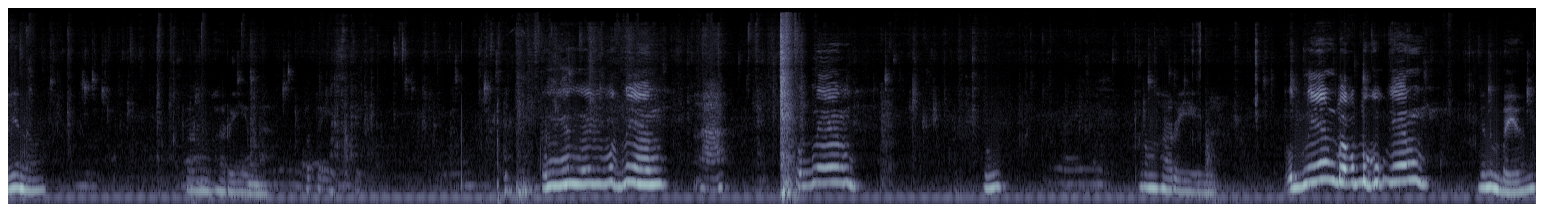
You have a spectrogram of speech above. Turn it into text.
Ayan o. Parang harina. Ano yan? Ay, Wag na yan. Ha? Wag na yan. Oh. Parang harina. Wag na yan. Baka bugok yan. Ganun ba yun?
